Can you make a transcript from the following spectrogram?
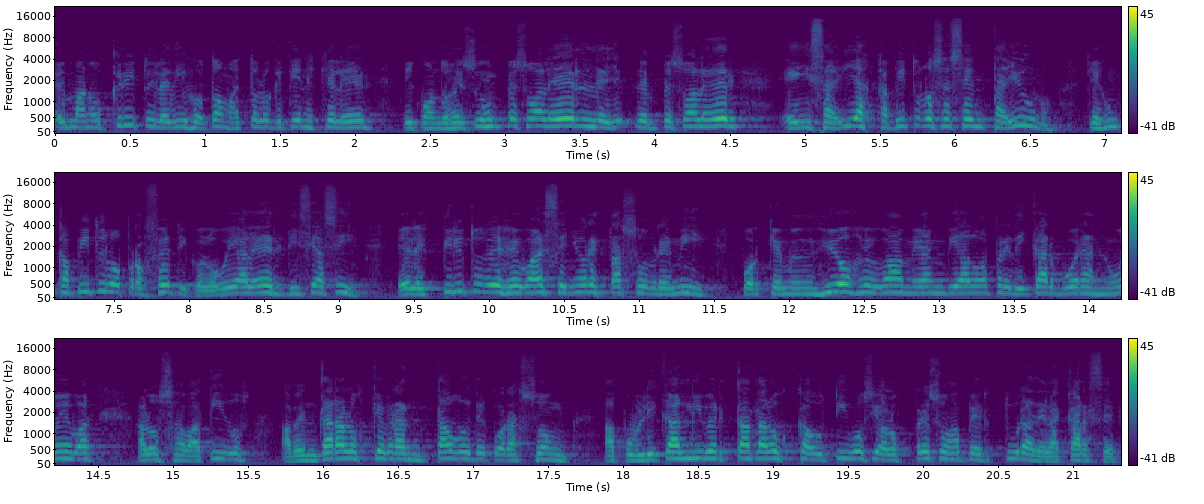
el manuscrito y le dijo, toma, esto es lo que tienes que leer. Y cuando Jesús empezó a leer, le, empezó a leer Isaías capítulo 61, que es un capítulo profético, lo voy a leer, dice así, el Espíritu de Jehová el Señor está sobre mí, porque me ungió Jehová, me ha enviado a predicar buenas nuevas a los abatidos, a vendar a los quebrantados de corazón, a publicar libertad a los cautivos y a los presos apertura de la cárcel,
